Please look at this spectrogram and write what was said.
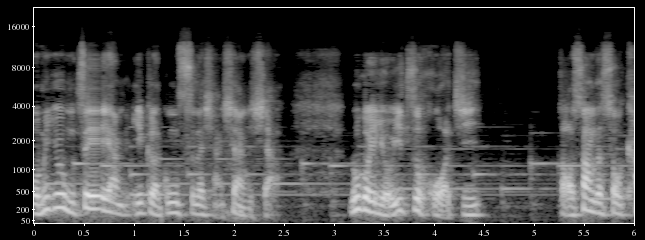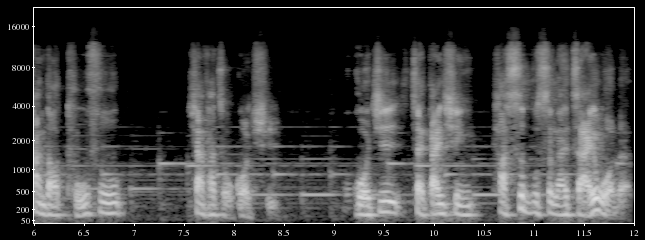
我们用这样一个公司来想象一下，如果有一只火鸡，早上的时候看到屠夫向他走过去，火鸡在担心他是不是来宰我的，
